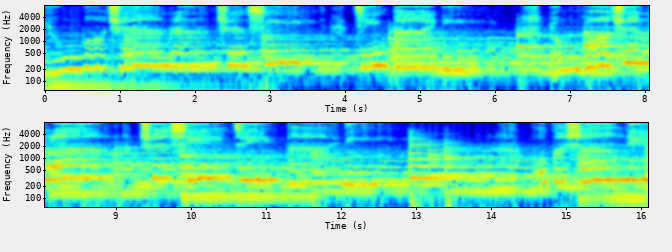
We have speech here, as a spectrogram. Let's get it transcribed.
用我全人全心敬拜你，用我全人全心敬拜你，不管生命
